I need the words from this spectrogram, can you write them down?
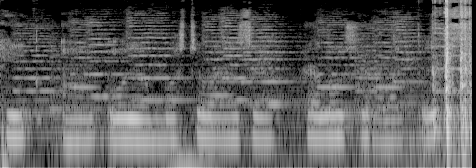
pink um, oil moisturizer hair lotion. I like this.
